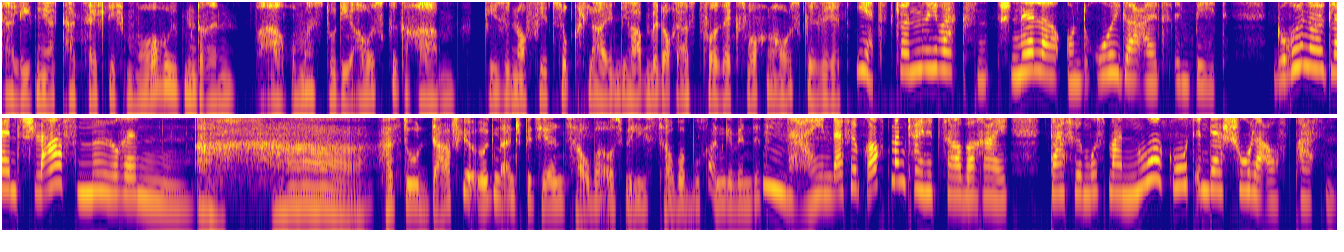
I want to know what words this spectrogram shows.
da liegen ja tatsächlich Mohrrüben drin. Warum hast du die ausgegraben? Die sind noch viel zu klein, die haben wir doch erst vor sechs Wochen ausgesät. Jetzt können sie wachsen, schneller und ruhiger als im Beet. Grünäugleins Schlafmöhren. Ah, hast du dafür irgendeinen speziellen Zauber aus Willis Zauberbuch angewendet? Nein, dafür braucht man keine Zauberei. Dafür muss man nur gut in der Schule aufpassen.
